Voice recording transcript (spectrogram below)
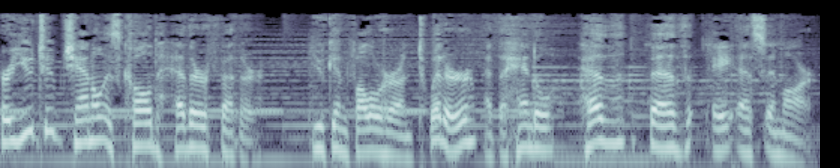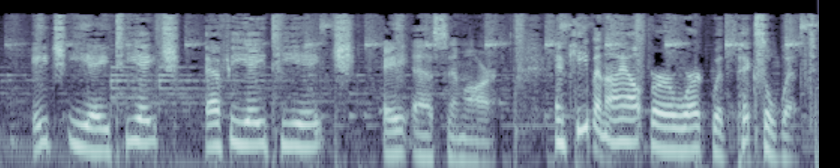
her YouTube channel is called Heather Feather. You can follow her on Twitter at the handle HeathFeathASMR. H-E-A-T-H-F-E-A-T-H-A-S-M-R. And keep an eye out for her work with Pixel Ripped.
